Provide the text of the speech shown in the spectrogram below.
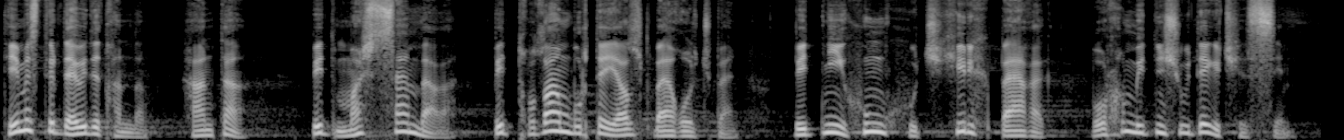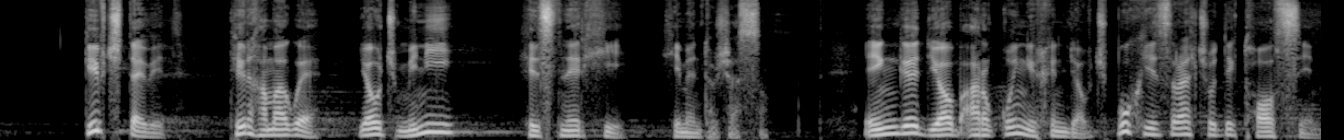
Тиймээс тэр Давидэд хандан хаантаа бид маш сайн байгаа. Бид тулаан бүртээ ялалт байгуулж байна. Бидний хүн хүч хэрэг байгааг Бурхан мэдэн шүү дээ гэж хэлсэн юм. Гэвч Давид тэр хамаагүй явж миний хэлснээр хий хэмээн тушаасан. Ингээд Йоб аргагүй эрхэнд явж бүх Израильчуудыг тоолсон юм.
